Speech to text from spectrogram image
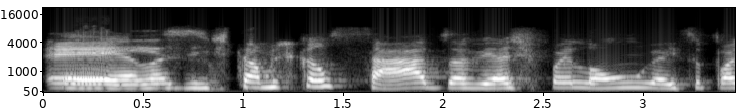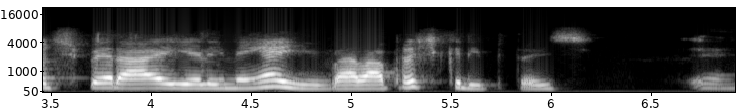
É, ela gente, estamos cansados, a viagem foi longa, isso pode esperar e ele nem aí, vai lá para as criptas. É.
